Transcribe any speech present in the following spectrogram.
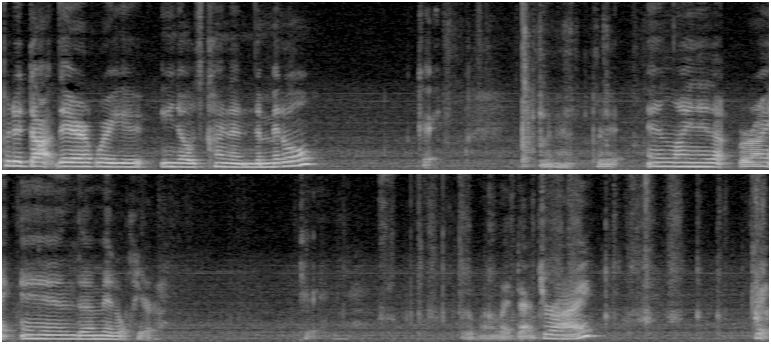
put a dot there where you, you know, it's kind of in the middle. Okay. We're going to put it and line it up right in the middle here. We're going to let that dry. Okay,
